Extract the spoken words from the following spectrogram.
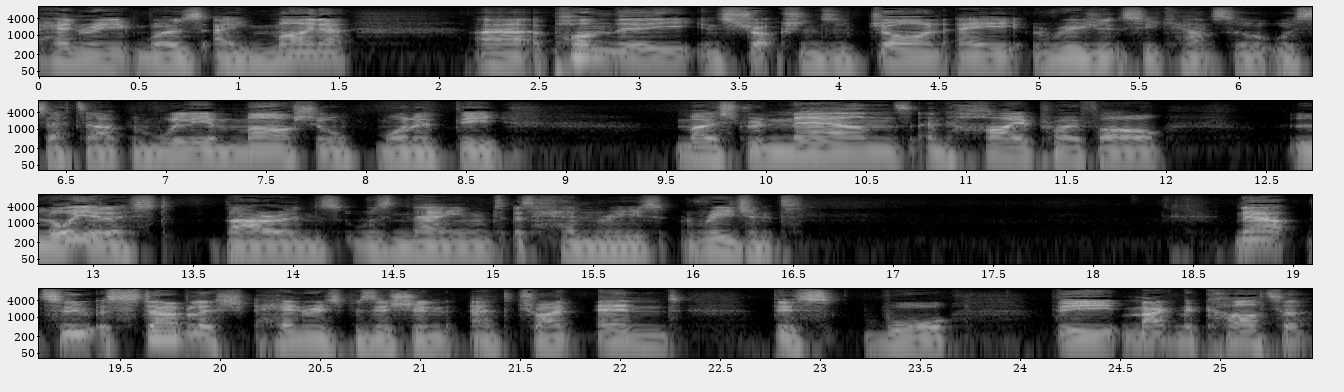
Henry was a minor, uh, upon the instructions of John, a regency council was set up, and William Marshal, one of the most renowned and high profile loyalist barons, was named as Henry's regent. Now, to establish Henry's position and to try and end this war, the Magna Carta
